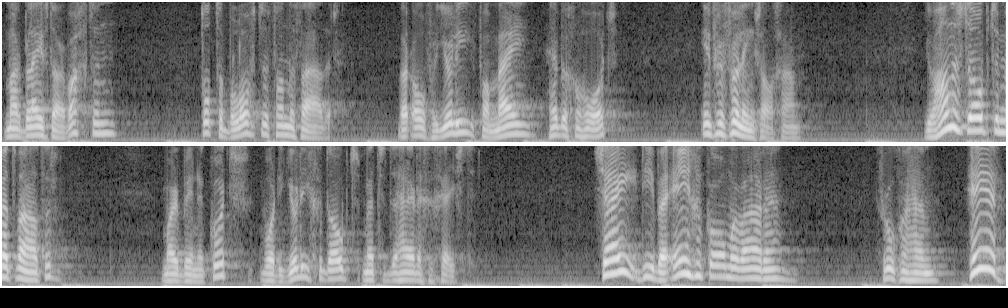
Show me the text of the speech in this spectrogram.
maar blijf daar wachten tot de belofte van de Vader waarover jullie van mij hebben gehoord, in vervulling zal gaan. Johannes doopte met water, maar binnenkort worden jullie gedoopt met de Heilige Geest. Zij die bijeengekomen waren, vroegen hem: Heer,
